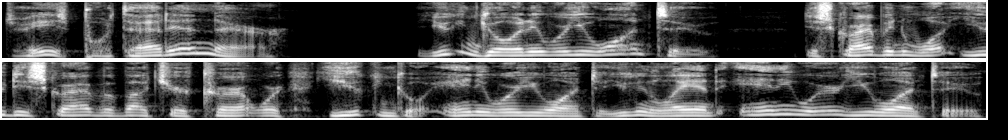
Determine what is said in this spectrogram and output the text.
Geez, put that in there. You can go anywhere you want to describing what you describe about your current work, you can go anywhere you want to. You can land anywhere you want to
